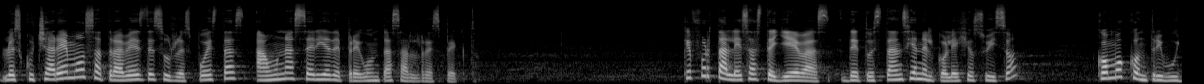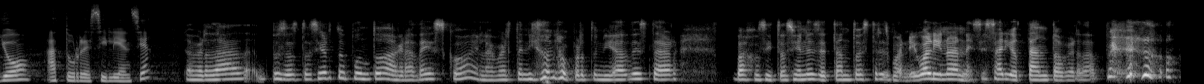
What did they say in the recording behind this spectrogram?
Lo escucharemos a través de sus respuestas a una serie de preguntas al respecto. ¿Qué fortalezas te llevas de tu estancia en el colegio suizo? ¿Cómo contribuyó a tu resiliencia? La verdad, pues hasta cierto punto agradezco el haber tenido la oportunidad de estar bajo situaciones de tanto estrés. Bueno, igual y no era necesario tanto, ¿verdad? Pero,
